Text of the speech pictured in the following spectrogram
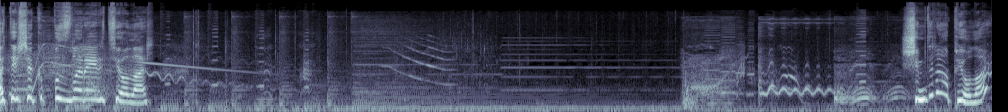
Ateş yakıp buzları eritiyorlar. Şimdi ne yapıyorlar?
